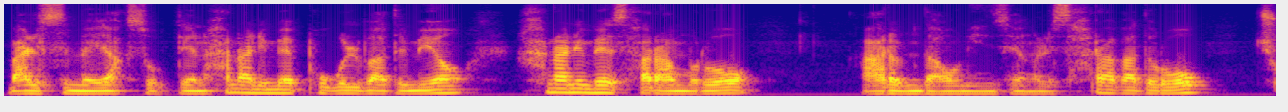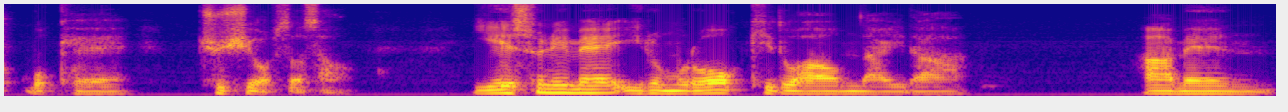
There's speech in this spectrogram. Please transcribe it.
말씀에 약속된 하나님의 복을 받으며 하나님의 사람으로 아름다운 인생을 살아가도록 축복해 주시옵소서. 예수님의 이름으로 기도하옵나이다. 아멘.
